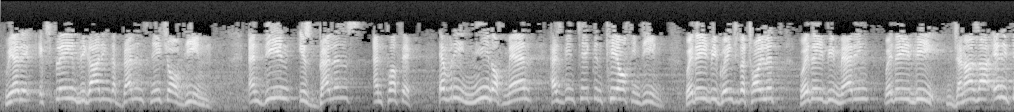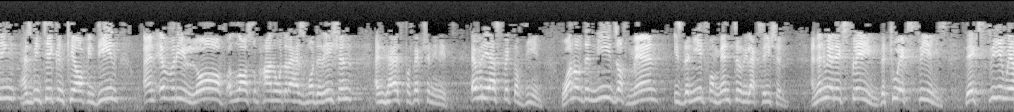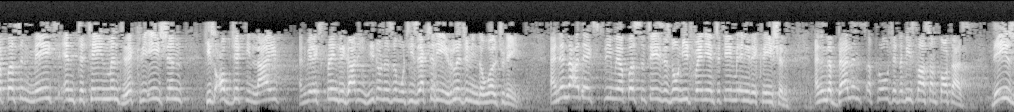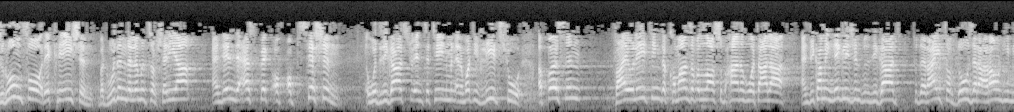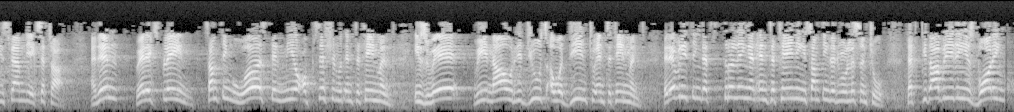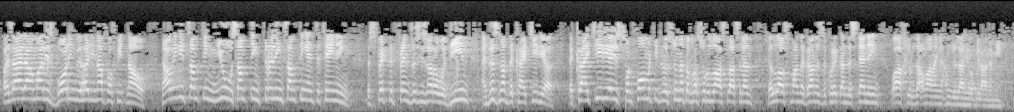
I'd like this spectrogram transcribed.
We had explained regarding the balanced nature of deen. And deen is balanced and perfect. Every need of man has been taken care of in deen. Whether it be going to the toilet, whether it be marrying, whether it be janaza, anything has been taken care of in deen. And every law of Allah subhanahu wa ta'ala has moderation and it has perfection in it. Every aspect of deen. One of the needs of man is the need for mental relaxation. And then we had explained the two extremes. The extreme where a person makes entertainment, recreation, his object in life, and we'll explain regarding hedonism, which is actually a religion in the world today. And then the other extreme where a person says there's no need for any entertainment, any recreation. And in the balanced approach that Nabi Sallallahu taught us, there is room for recreation, but within the limits of Sharia, and then the aspect of obsession with regards to entertainment and what it leads to a person violating the commands of Allah subhanahu wa ta'ala and becoming negligent with regards to the rights of those that are around him, his family, etc. And then where explain something worse than mere obsession with entertainment is where we now reduce our deen to entertainment. That everything that's thrilling and entertaining is something that we will listen to. That kitab reading is boring, fazail amal is boring, we heard enough of it now. Now we need something new, something thrilling, something entertaining. Respected friends, this is not our deen and this is not the criteria. The criteria is conformity to the sunnah of Rasulullah sallallahu alaihi wasallam. Allah subhanahu wa ta'ala grant the correct understanding. Wa akhiru da'wana alhamdulillahi rabbil alameen.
